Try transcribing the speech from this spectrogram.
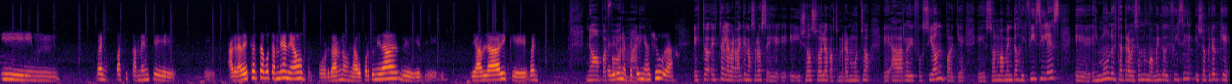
Y mm, bueno, básicamente eh, agradecerte a vos también, digamos, por, darnos la oportunidad de, hablar y que, bueno, no, por pedir una pequeña ayuda. Esto, esto la verdad que nosotros eh, eh, y yo suelo acostumbrar mucho eh, a darle difusión porque son momentos difíciles, el mundo está atravesando un momento difícil y yo creo que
